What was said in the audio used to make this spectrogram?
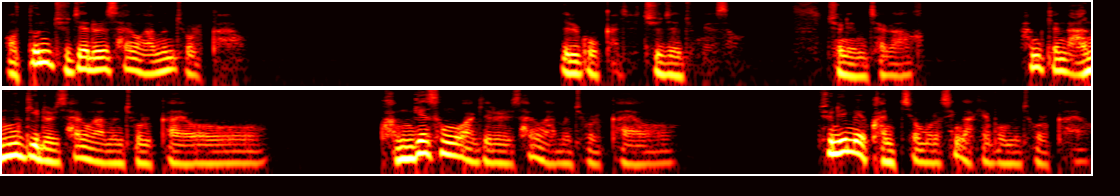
어떤 주제를 사용하면 좋을까요? 일곱 가지 주제 중에서 주님 제가 함께 나누기를 사용하면 좋을까요? 관계 성공하기를 사용하면 좋을까요? 주님의 관점으로 생각해 보면 좋을까요?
